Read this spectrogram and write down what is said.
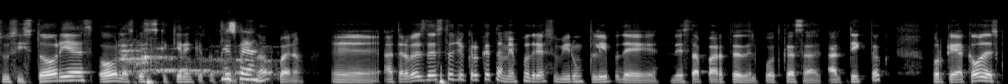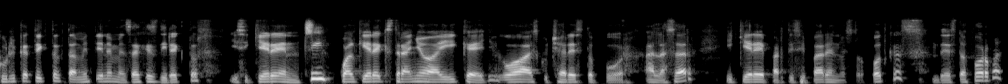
Sus historias o las cosas que quieren que toquemos. ¿no? Bueno, eh, a través de esto yo creo que también podría subir un clip de, de esta parte del podcast a- al TikTok, porque acabo de descubrir que TikTok también tiene mensajes directos y si quieren Sí, cualquier extraño ahí que llegó a escuchar esto por al azar y quiere participar en nuestro podcast de esta forma,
